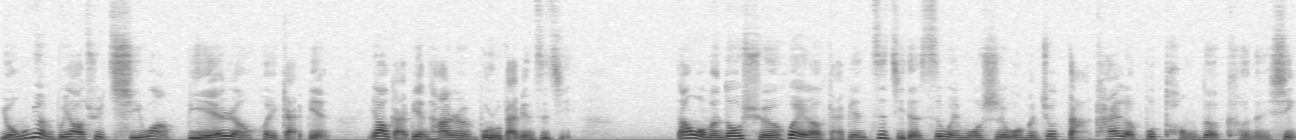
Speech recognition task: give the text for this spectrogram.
永远不要去期望别人会改变，要改变他人，不如改变自己。当我们都学会了改变自己的思维模式，我们就打开了不同的可能性。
